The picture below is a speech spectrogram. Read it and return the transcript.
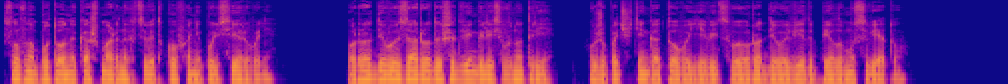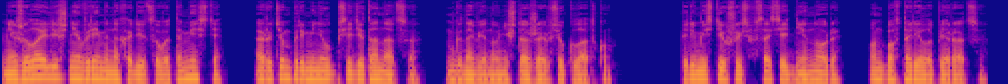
Словно бутоны кошмарных цветков они пульсировали, Уродливые зародыши двигались внутри, уже почти готовы явить свой уродливый вид белому свету. Не желая лишнее время находиться в этом месте, Артем применил пси-детонацию, мгновенно уничтожая всю кладку. Переместившись в соседние норы, он повторил операцию,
